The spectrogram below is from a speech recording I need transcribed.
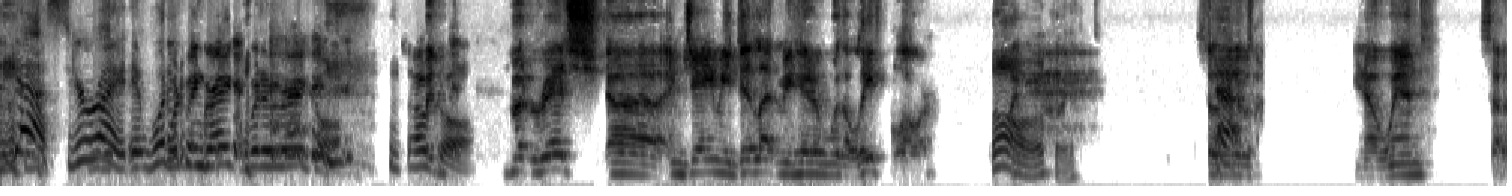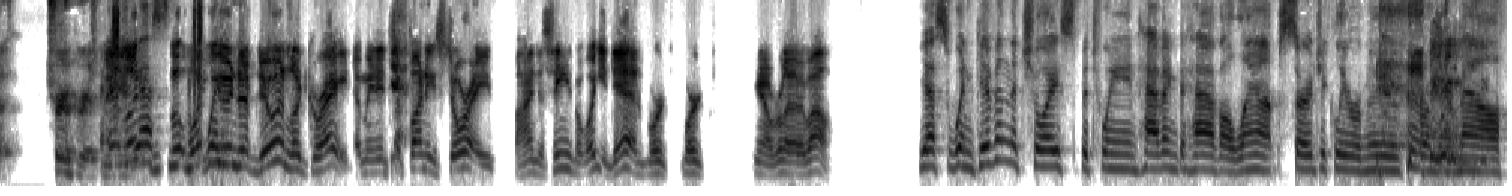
yes, you're right. It would Would have been great. Would have been very cool. So But- cool. But Rich uh, and Jamie did let me hit him with a leaf blower, Oh, okay. so Yeah. that it was, you know, wind. So troopers, man. Looked, Yes, but what when- you ended up doing looked great. I mean, it's Yeah. a funny story behind the scenes, but what you did worked worked, you know, really well. Yes, when given the choice between having to have a lamp surgically removed from their mouth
